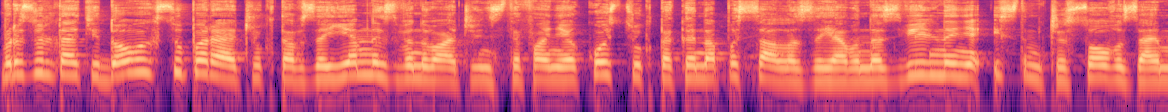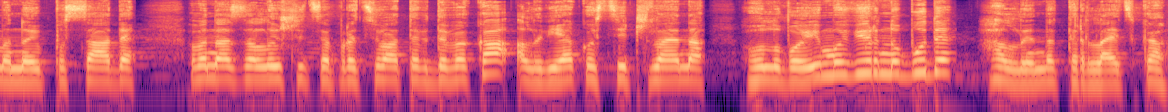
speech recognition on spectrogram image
В результаті довгих суперечок та взаємних звинувачень Стефанія Костюк таки написала заяву на звільнення із тимчасово займаної посади. Вона залишиться працювати в ДВК, але в якості члена. Головою ймовірно буде Галина Терлецька.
